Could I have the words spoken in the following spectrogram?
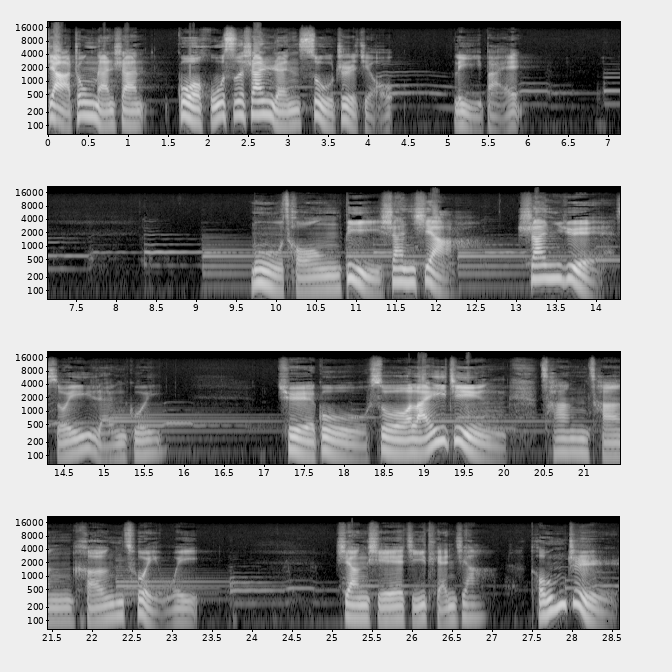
下终南山，过斛斯山人宿置酒。李白。暮从碧山下，山月随人归。却顾所来径，苍苍横翠微。相携及田家，同至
